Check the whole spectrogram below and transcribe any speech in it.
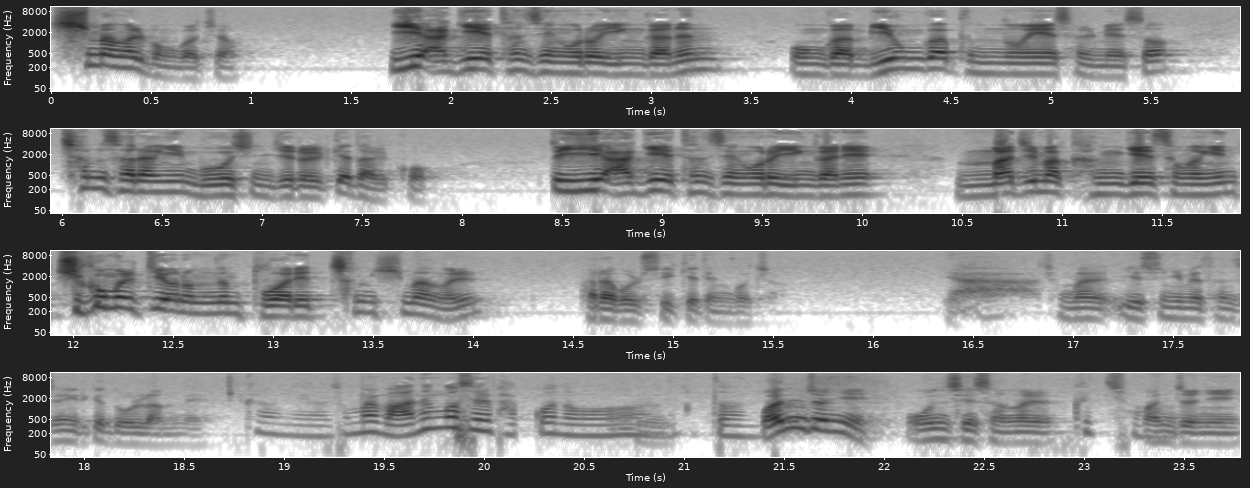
희망을 본 거죠. 이 아기의 탄생으로 인간은 온갖 미움과 분노의 삶에서 참 사랑이 무엇인지를 깨닫고 또 이 아기의 탄생으로 인간의 마지막 한계 상황인 죽음을 뛰어넘는 부활의 참 희망을 바라볼 수 있게 된 거죠. 야, 정말 예수님의 탄생이 이렇게 놀랍네. 그러네요. 정말 많은 것을 바꿔놓은 음. 어떤 완전히 온 세상을 그쵸. 완전히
